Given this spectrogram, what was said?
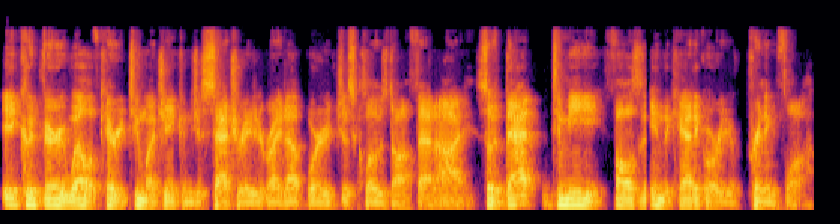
it could very well have carried too much ink and just saturated it right up where it just closed off that eye. So that to me falls in the category of printing flaw.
